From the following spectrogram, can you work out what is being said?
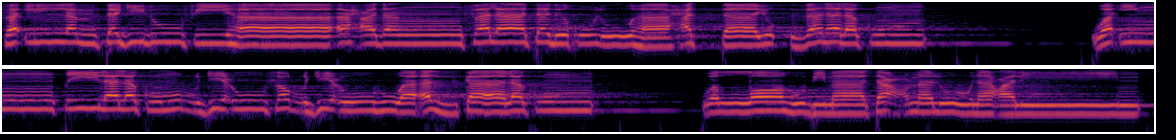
فإن لم تجدوا فيها أحدا فلا تدخلوها حتى يؤذن لكم وإن قيل لكم ارجعوا فارجعوا هو أذكى لكم والله بما تعملون عليم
